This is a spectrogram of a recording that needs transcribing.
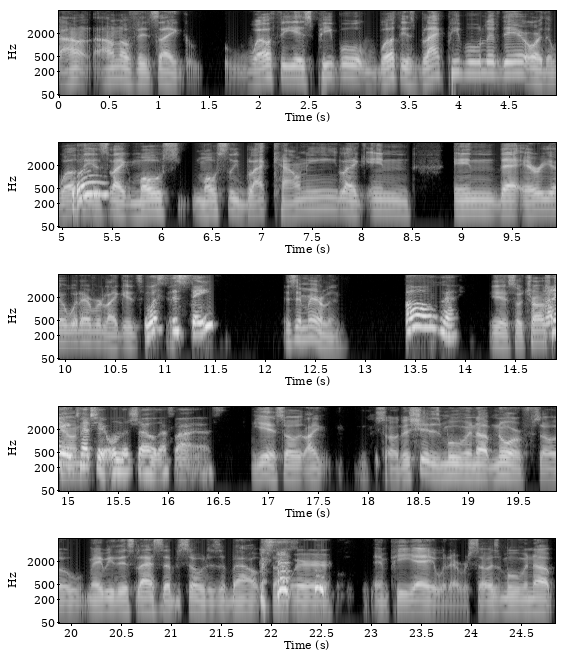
I don't I don't know if it's like wealthiest people wealthiest black people who live there or the wealthiest Well- like most mostly black county like in in that area whatever like it's What's the state? It's in Maryland Oh, okay. yeah so Charles I didn't County catch it on the show. That's why I asked. yeah so like so this shit is moving up north so maybe this last episode is about somewhere in PA whatever so it's moving up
